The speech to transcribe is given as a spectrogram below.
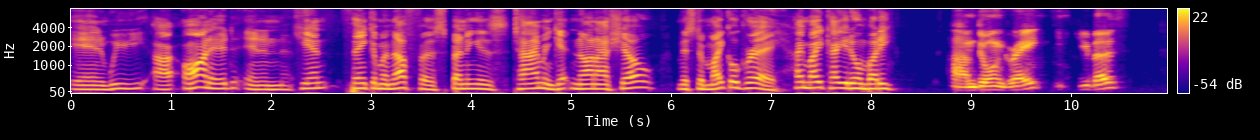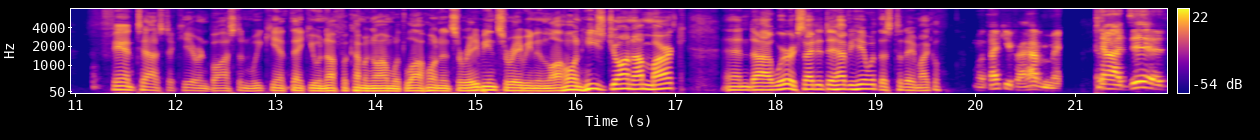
and we are honored and can't thank him enough for spending his time and getting on our show. Mr. Michael Gray. Hi, Mike. How you doing, buddy? I'm doing great. You both? Fantastic here in Boston. We can't thank you enough for coming on with Lawhorn and Sarabian, Sarabian and Lawhorn. He's John. I'm Mark, and uh, we're excited to have you here with us today, Michael. Well, thank you for having me. Now, I did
